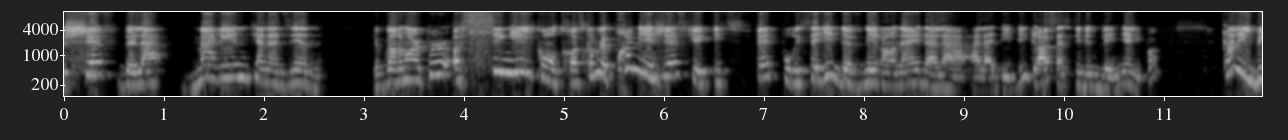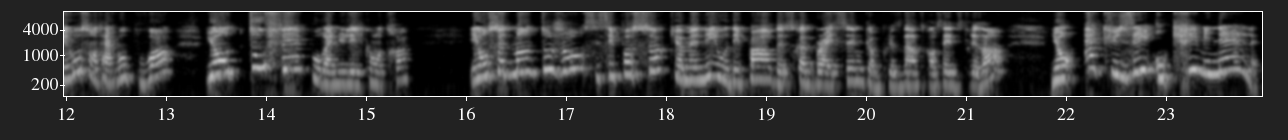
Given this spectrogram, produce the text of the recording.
chef de la marine canadienne. Le gouvernement Harper a signé le contrat. C'est comme le premier geste qui a été fait pour essayer de venir en aide à la, à grâce à Stephen Blaney à l'époque. Quand les libéraux sont arrivés au pouvoir, ils ont tout fait pour annuler le contrat. Et on se demande toujours si c'est pas ça qui a mené au départ de Scott Bryson comme président du Conseil du Trésor. Ils ont accusé au criminel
